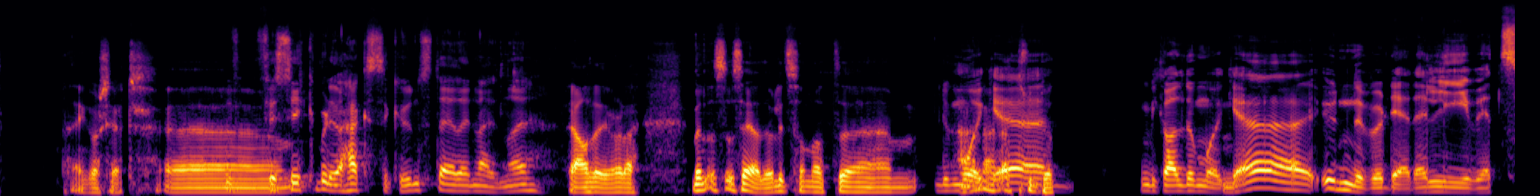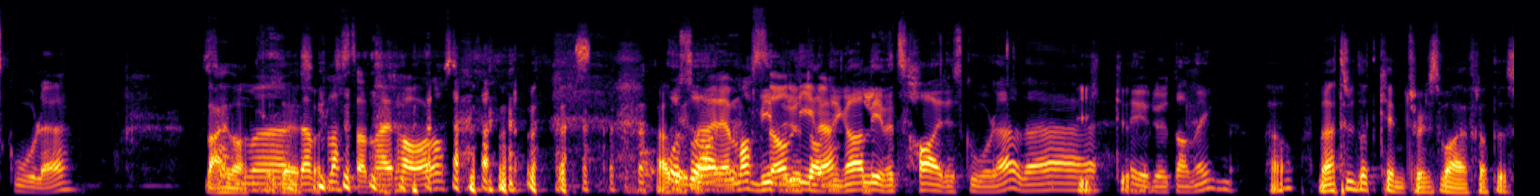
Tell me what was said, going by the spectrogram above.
engasjert. Eh, Fysikk blir jo heksekunst det, i den verden her. Ja, det gjør det. Men så er det jo litt sånn at eh, Du må her, ikke jeg at- Mikael, du må ikke undervurdere livets skole. Nei da, Som det eh, de fleste her har, altså. Og så det er masse av livet. videreutdanninga, livets harde skole. Det er høyere utdanning. Ja. Men jeg trodde at chemtrails var her for at det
